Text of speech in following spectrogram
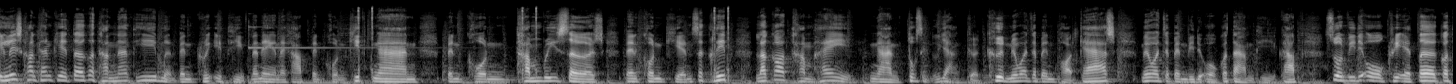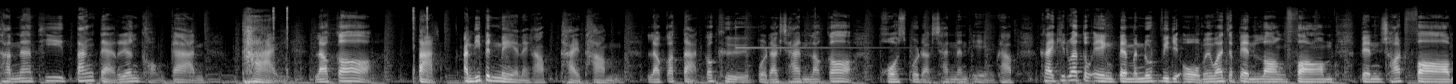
English Content Creator ก็ทำหน้าที่เหมือนเป็น Creative นั่นเองนะครับ เป็นคนคิดงาน เป็นคนทำ Research เป็นคนเขียนสคริปต์ แล้วก็ทำให้งานทุกสิ่งทุกอย่างเกิดขึ้น ไม่ว่าจะเป็น Podcast ไม่ว่าจะเป็นวิดีโอก็ตามทีครับ ส่วนวิดีโอ Creator ก็ทำหน้าที่ตั้งแต่เรื่องของการถ่ายแล้วก็ ตัดอันนี้เป็น main นะครับ ถ่ายทำแล้วก็ตัดก็คือ production แล้วก็ post-production นั่นเองครับ ใครคิดว่าตัวเองเป็นมนุษย์วิดีโอ ไม่ว่าจะเป็น long form เป็น short form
